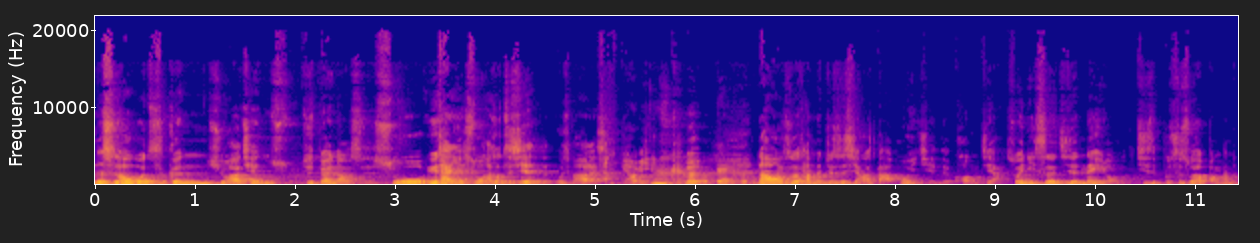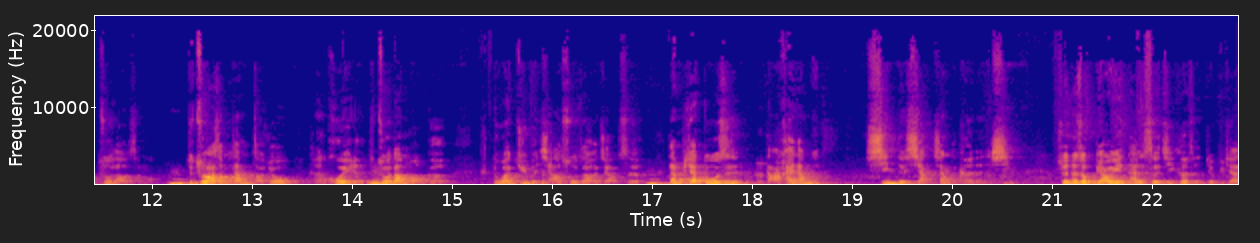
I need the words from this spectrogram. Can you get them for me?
那时候我只跟徐华谦，就是表演老师说，因为他也说，他说这些人为什么要来上表演课？对。然后我就说他们就是想要打破以前的框架，所以你设计的内容其实不是说要帮他们做到什么，嗯，就做到什么他们早就可能会了，就做到某个读完剧本想要塑造的角色，嗯、但比较多是打开他们新的想象的可能性。所以那时候表演它的设计课程就比较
